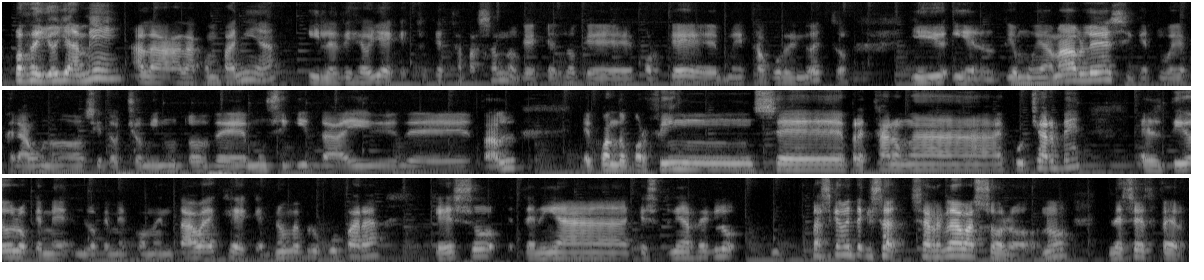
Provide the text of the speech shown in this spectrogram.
Entonces yo llamé a la, compañía y les dije, oye, ¿esto qué está pasando? ¿Qué, es lo que, ¿Por qué me está ocurriendo esto? Y, el tío muy amable, sí que tuve que esperar unos 7, 8 minutos de musiquita y de tal. Eh, cuando por fin se prestaron a escucharme, el tío lo que me, lo que me comentaba es que, no me preocupara, que eso tenía, que eso tenía arreglo, básicamente que se, arreglaba solo, ¿no? Les faire.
